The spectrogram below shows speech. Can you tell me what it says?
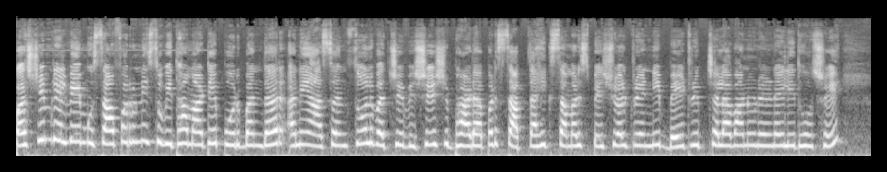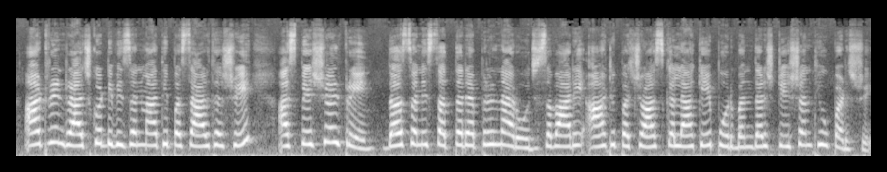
પશ્ચિમ રેલવે મુસાફરોની સુવિધા માટે પોરબંદર અને આસનસોલ વચ્ચે વિશેષ ભાડા પર સાપ્તાહિક સમર સ્પેશિયલ ટ્રેનની બે ટ્રીપ ચલાવવાનો નિર્ણય લીધો છે. આ ટ્રેન રાજકોટ ડિવિઝનમાંથી પસાર થશે. આ સ્પેશિયલ ટ્રેન દસ અને સત્તર એપ્રિલના રોજ સવારે આઠ પચાસ કલાકે પોરબંદર સ્ટેશનથી ઉપડશે.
